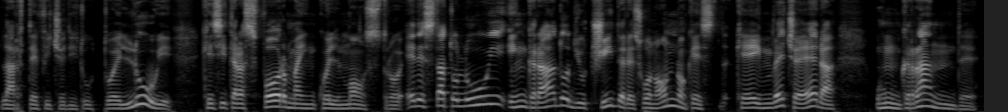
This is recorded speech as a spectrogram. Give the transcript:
l'artefice di tutto, è lui che si trasforma in quel mostro ed è stato lui in grado di uccidere suo nonno che, che invece era un grande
